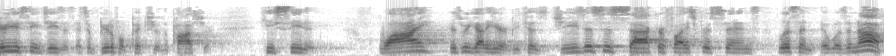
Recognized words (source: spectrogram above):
here you see Jesus. It's a beautiful picture, the posture. He's seated. Why? Here's what we got to hear. Because Jesus' sacrifice for sins, listen, it was enough.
